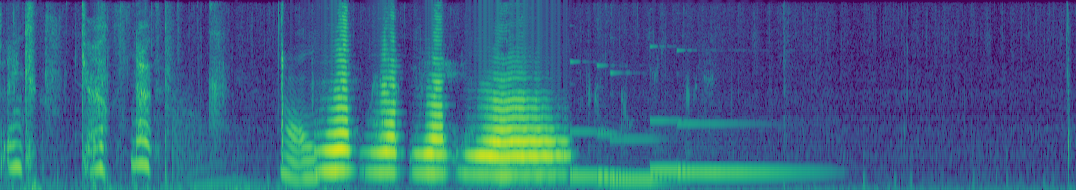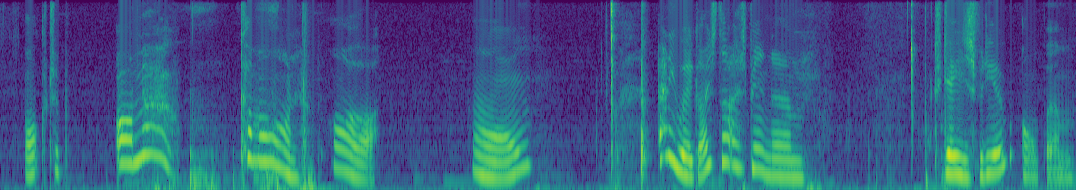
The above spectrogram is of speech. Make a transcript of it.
The ink! Go! No! Oh. Octop. Oh no! Come on! Oh. Anyway, guys, that has been um today's video of um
